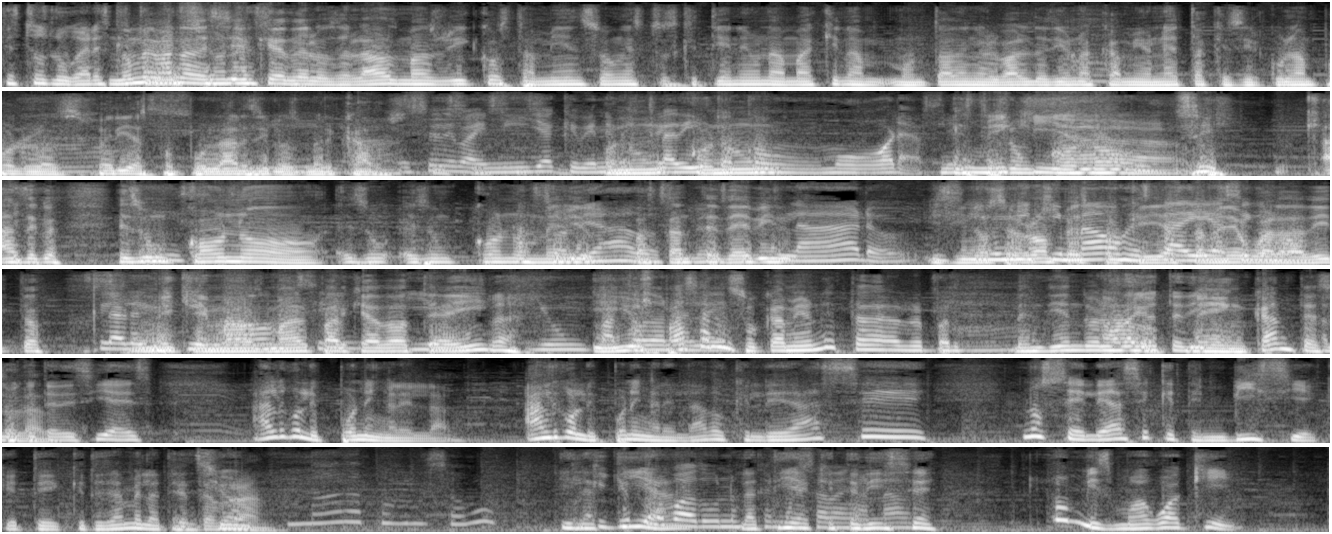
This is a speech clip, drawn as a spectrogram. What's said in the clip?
De estos lugares que No me van a decir que de los helados más ricos también son estos que tienen una máquina montada en el balde de una camioneta que circulan por las Ah, ferias populares y los mercados. Ese de vainilla que viene Con un- mezcladito con con, un- moras. Un Este es un cono, ah, sí, es un cono, es un, es un cono medio bastante asoleado. débil. Claro. Y si no se rompe es porque ya está medio guardadito. Claro, un Mickey Mouse mal sí, parqueadote y ahí. Y, un Y pato ellos pasan en su camioneta vendiendo helado. Ahora yo te digo, Me encanta a ese lo que te decía es, algo le ponen al helado, algo le ponen al helado que le hace, no sé, le hace que te envicie, que te, que te llame la ¿Qué atención. Nada por el sabor. Y la Porque yo he tía, la que tía no que te dice, lo mismo hago aquí.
